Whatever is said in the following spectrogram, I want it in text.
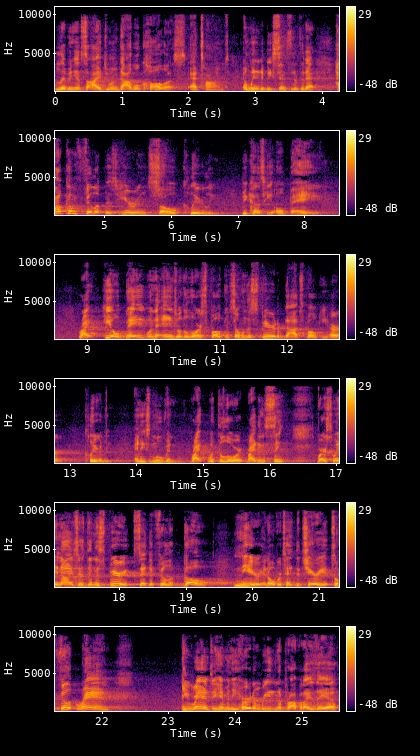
living inside you, and God will call us at times. And we need to be sensitive to that. How come Philip is hearing so clearly? Because he obeyed, right? He obeyed when the angel of the Lord spoke, and so when the Spirit of God spoke, he heard clearly and he's moving right with the Lord, right in sync. Verse 29 says, Then the Spirit said to Philip, Go near and overtake the chariot. So Philip ran. He ran to him and he heard him reading the prophet Isaiah.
